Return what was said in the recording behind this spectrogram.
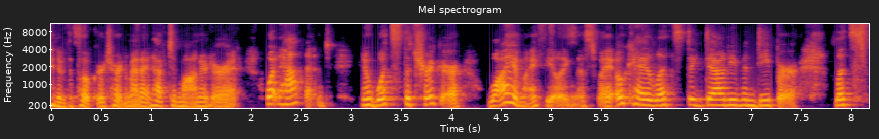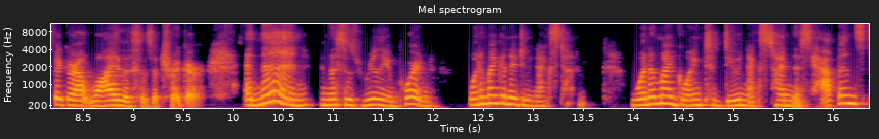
kind of the poker tournament i'd have to monitor it. What happened? You know what's the trigger? Why am i feeling this way? Okay let's dig down even deeper. Let's figure out why this is a trigger. And then and this is really important what am i going to do next time? What am i going to do next time this happens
